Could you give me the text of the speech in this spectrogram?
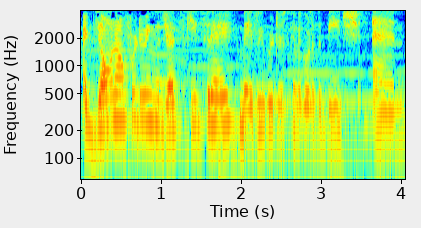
I don't know if we're doing the jet ski today. Maybe we're just gonna go to the beach and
